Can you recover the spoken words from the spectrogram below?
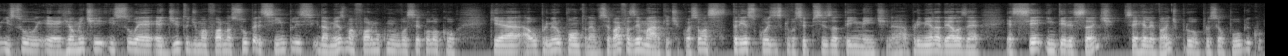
isso é realmente isso é, é, dito de uma forma super simples e da mesma forma como você colocou, que é o primeiro ponto, né? Você vai fazer marketing. Quais são as três coisas que você precisa ter em mente, né? A primeira delas é, é ser interessante, ser relevante para o seu público.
